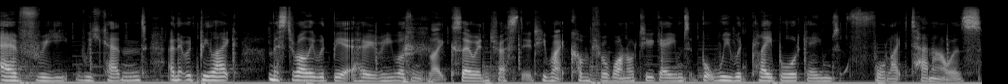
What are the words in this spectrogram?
every weekend and it would be like Mr. Ollie would be at home he wasn't like so interested he might come for one or two games but we would play board games for like 10 hours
